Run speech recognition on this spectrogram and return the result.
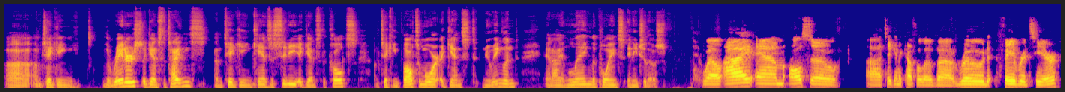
Uh, I'm taking the Raiders against the Titans. I'm taking Kansas City against the Colts. I'm taking Baltimore against New England, and I am laying the points in each of those. Well, I am also uh, taking a couple of uh, road favorites here.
